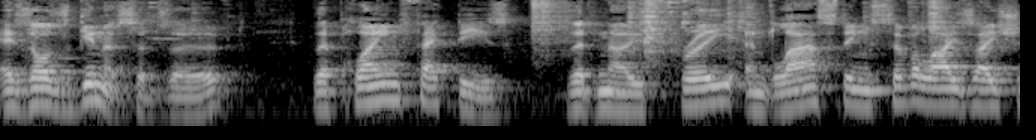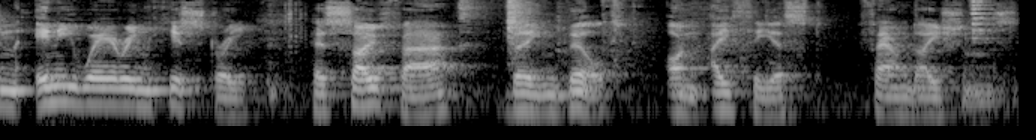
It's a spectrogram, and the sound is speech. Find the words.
As Os Guinness observed, the plain fact is that no free and lasting civilization anywhere in history has so far been built on atheist foundations.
